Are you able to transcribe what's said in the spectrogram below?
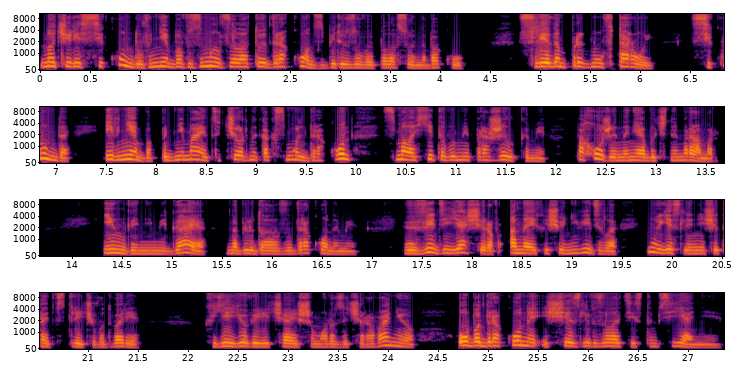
Но через секунду в небо взмыл золотой дракон с бирюзовой полосой на боку. Следом прыгнул второй. Секунда, и в небо поднимается черный, как смоль, дракон с малахитовыми прожилками, похожий на необычный мрамор. Инга, не мигая, наблюдала за драконами. В виде ящеров она их еще не видела, ну, если не считать встречу во дворе. К ее величайшему разочарованию оба дракона исчезли в золотистом сиянии.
